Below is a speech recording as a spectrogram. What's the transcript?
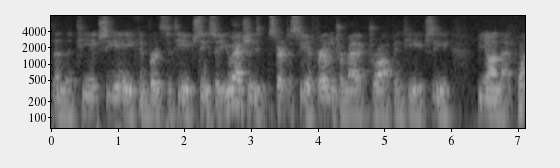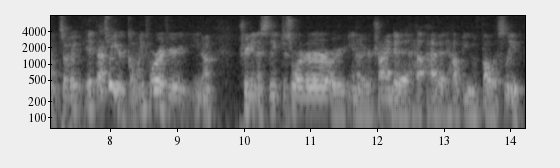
than the THCA converts to THC. So you actually start to see a fairly dramatic drop in THC beyond that point. So if, if that's what you're going for, if you're, you know, treating a sleep disorder or, you know, you're trying to have it help you fall asleep,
